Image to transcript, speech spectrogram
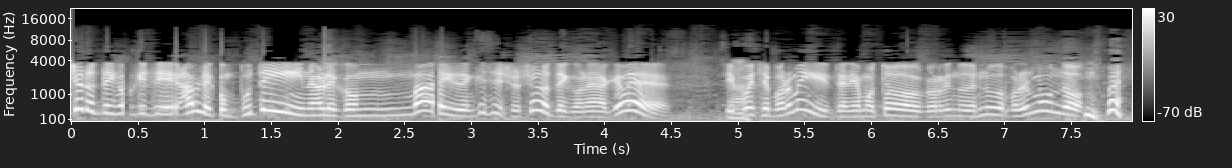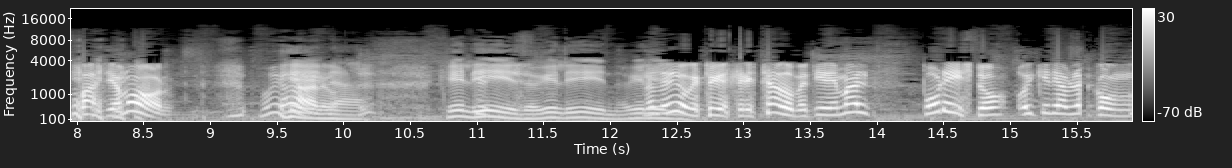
yo no tengo que te hable con Putin, hable con Biden, qué sé yo, yo no tengo nada que ver. Si Ah. fuese por mí, estaríamos todos corriendo desnudos por el mundo, paz y amor. Buena. claro. Qué lindo, qué lindo, qué No le digo que estoy estresado, me tiene mal. Por eso, hoy quería hablar con,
